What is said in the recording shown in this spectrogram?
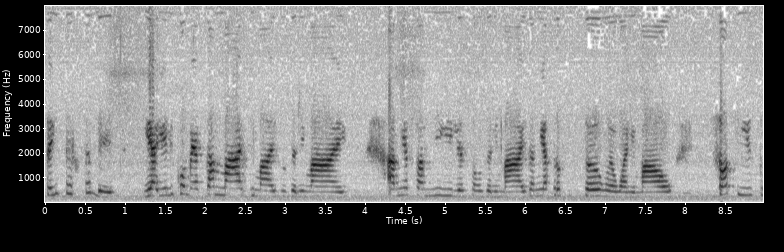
sem perceber. E aí ele começa a amar demais os animais. A minha família são os animais, a minha profissão é o animal. Só que isso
